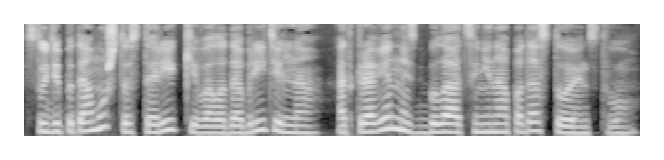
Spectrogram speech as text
Судя по тому, что старик кивал одобрительно, откровенность была оценена по достоинству.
